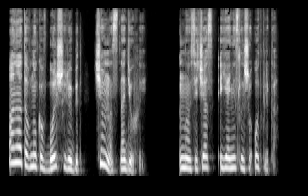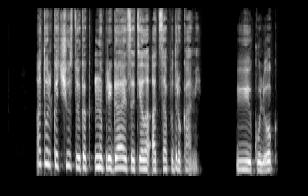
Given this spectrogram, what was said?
Она-то внуков больше любит, чем нас с Надюхой. Но сейчас я не слышу отклика, а только чувствую, как напрягается тело отца под руками. «Викулек,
